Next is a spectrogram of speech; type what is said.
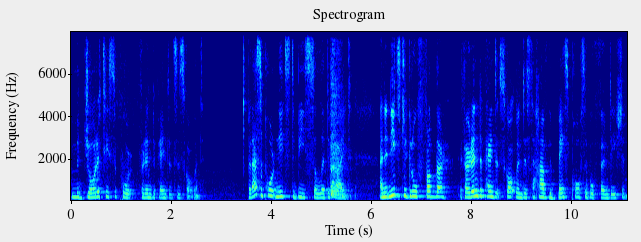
majority support for independence in Scotland. But that support needs to be solidified and it needs to grow further if our independent Scotland is to have the best possible foundation.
